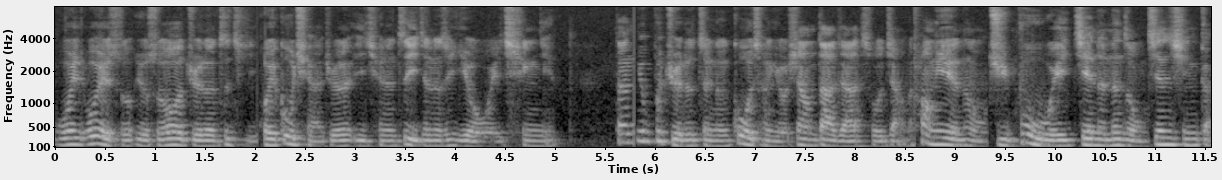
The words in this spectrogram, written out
我也，我也说，有时候觉得自己回顾起来，觉得以前的自己真的是有为青年，但又不觉得整个过程有像大家所讲的创业那种举步维艰的那种艰辛感，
